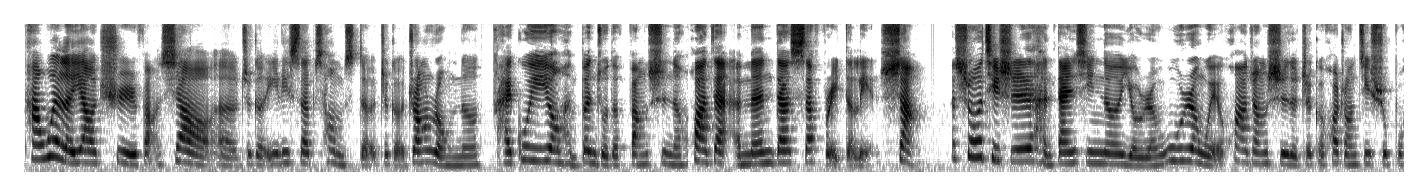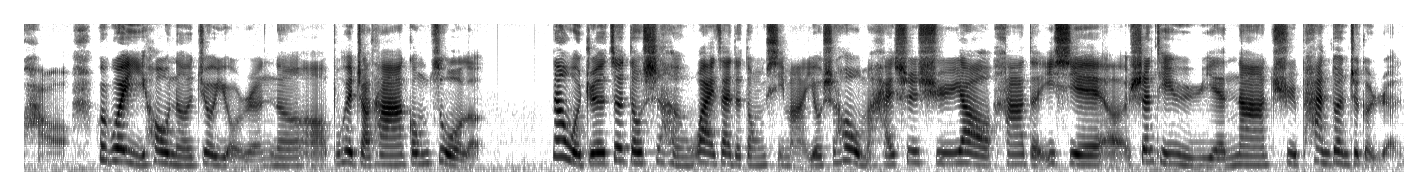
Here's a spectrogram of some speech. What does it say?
他为了要去仿效呃这个 Elizabeth Holmes 的这个妆容呢，还故意用很笨拙的方式呢，画在 Amanda Seyfried 的脸上。他说其实很担心呢，有人误认为化妆师的这个化妆技术不好，会不会以后呢就有人呢呃不会找他工作了？那我觉得这都是很外在的东西嘛，有时候我们还是需要他的一些呃身体语言呐，去判断这个人。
